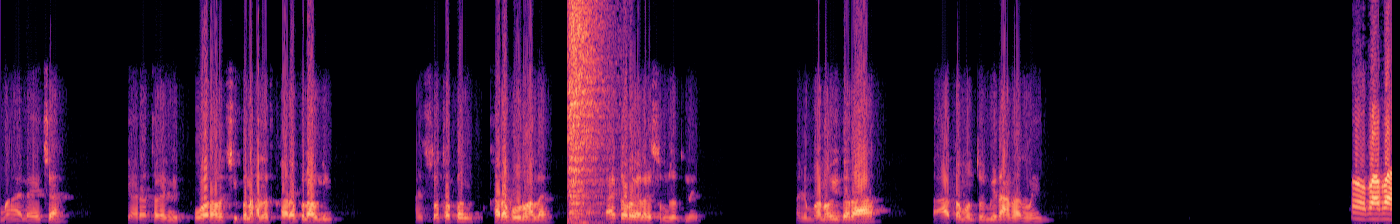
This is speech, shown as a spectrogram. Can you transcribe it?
मायालयाच्या त्या रताळ्यांनी पोराची पण हालत खराब लावली. आणि स्वतः पण खराब होऊन आलाय. काय करावं याला समजत नाही. आणि म्हणावं इथं राहा आता म्हणतो मी राहणार नाही. हो बाबा.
